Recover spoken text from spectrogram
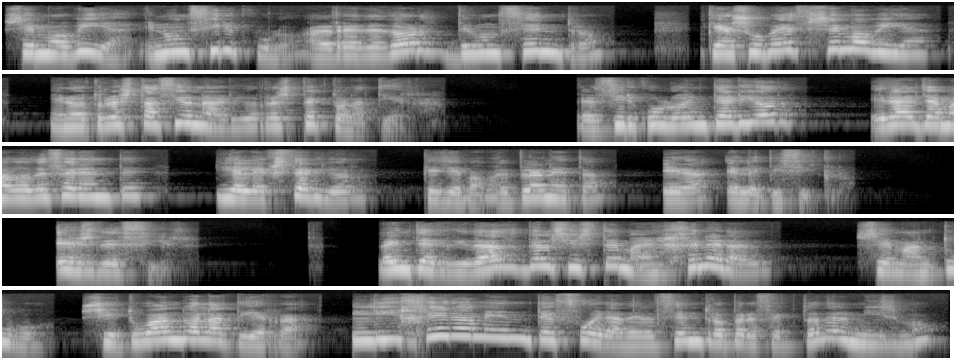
se movía en un círculo alrededor de un centro que a su vez se movía en otro estacionario respecto a la Tierra. El círculo interior era el llamado deferente y el exterior que llevaba el planeta era el epiciclo. Es decir, la integridad del sistema en general se mantuvo situando a la Tierra ligeramente fuera del centro perfecto del mismo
